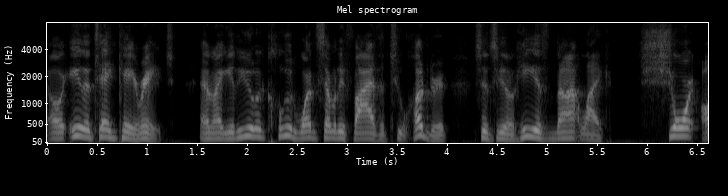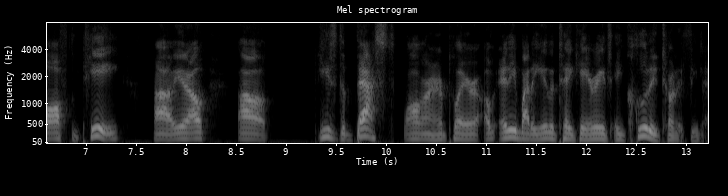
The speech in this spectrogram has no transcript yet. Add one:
or in the 10K range. And like if you include 175 to 200, since you know he is not like short off the tee, uh, you know, uh, he's the best long iron player of anybody in the 10K range, including Tony Finau.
